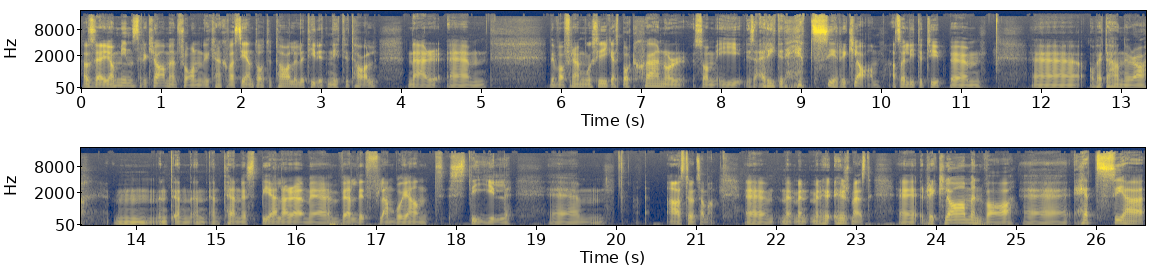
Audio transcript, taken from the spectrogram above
Alltså jag minns reklamen från, det kanske var sent 80-tal eller tidigt 90-tal, när ehm, det var framgångsrika sportstjärnor som i så här, riktigt hetsig reklam, alltså lite typ, ehm, eh, och vad heter han nu då? Mm, en, en, en, en tennisspelare med väldigt flamboyant stil. Ehm, Ja, strunt samma. Eh, men, men, men hur, hur som helst. Eh, reklamen var eh, hetsiga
